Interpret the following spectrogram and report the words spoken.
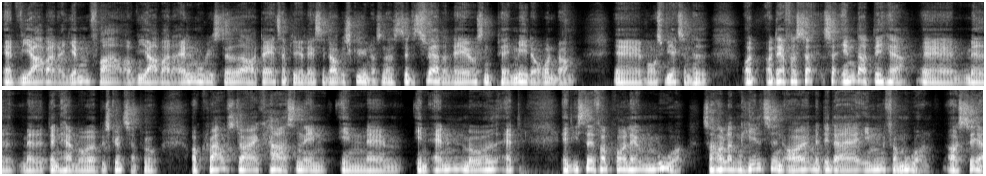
at vi arbejder hjemmefra, og vi arbejder alle mulige steder, og data bliver læsset op i skyen og sådan noget, så det er svært at lave sådan perimeter rundt om øh, vores virksomhed. Og, og derfor så, så ændrer det her øh, med, med den her måde at beskytte sig på. Og CrowdStrike har sådan en, en, øh, en anden måde at at i stedet for at prøve at lave en mur, så holder den hele tiden øje med det, der er inden for muren, og ser,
